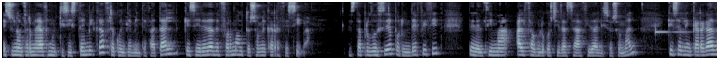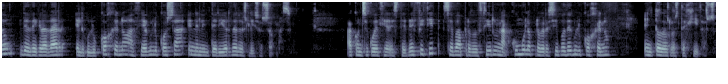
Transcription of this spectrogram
es una enfermedad multisistémica frecuentemente fatal que se hereda de forma autosómica recesiva. Está producida por un déficit de la enzima alfa-glucosidasa ácida lisosomal, que es el encargado de degradar el glucógeno hacia glucosa en el interior de los lisosomas. A consecuencia de este déficit se va a producir un acúmulo progresivo de glucógeno en todos los tejidos.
